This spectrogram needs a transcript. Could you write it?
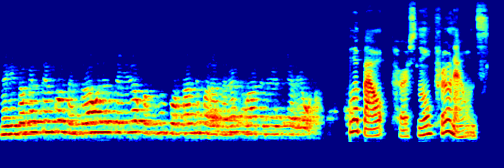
Necesito que estén concentrados en este video porque es importante para la tarea que van a tener el día de hoy. About personal pronouns.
